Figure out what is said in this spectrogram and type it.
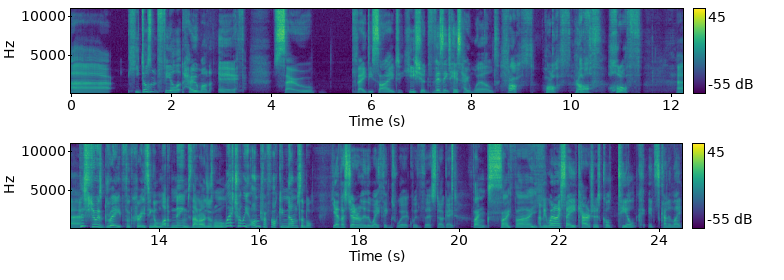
uh he doesn't feel at home on Earth, so they decide he should visit his homeworld. Froth, Hroth. Hroth. Hroth. Uh, This show is great for creating a lot of names that are just literally unpronounceable. yeah, that's generally the way things work with uh, Stargate. Thanks, sci-fi. I mean, when I say character is called Teal'c, it's kind of like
